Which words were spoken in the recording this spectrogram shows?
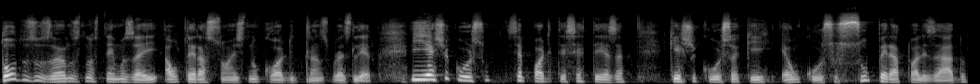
todos os anos nós temos aí alterações no Código de Trânsito Brasileiro. E este curso, você pode ter certeza que este curso aqui é um curso super atualizado,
